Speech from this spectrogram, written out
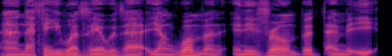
and I think he was there with a young woman in his room. But I mean, he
